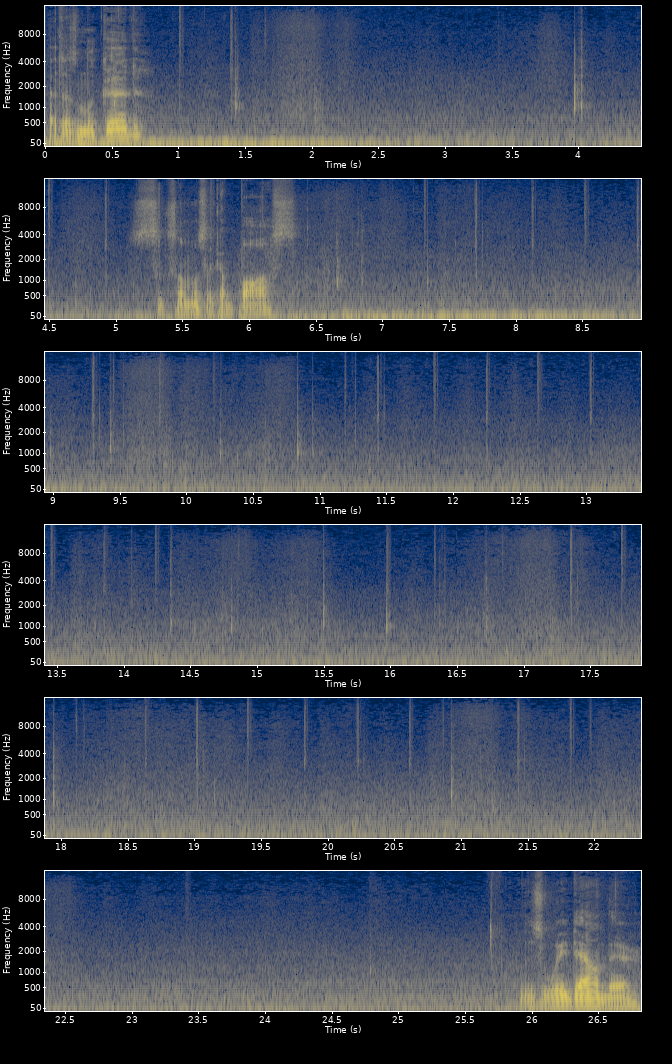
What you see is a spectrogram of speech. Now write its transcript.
That doesn't look good. This looks almost like a boss. A way down there.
